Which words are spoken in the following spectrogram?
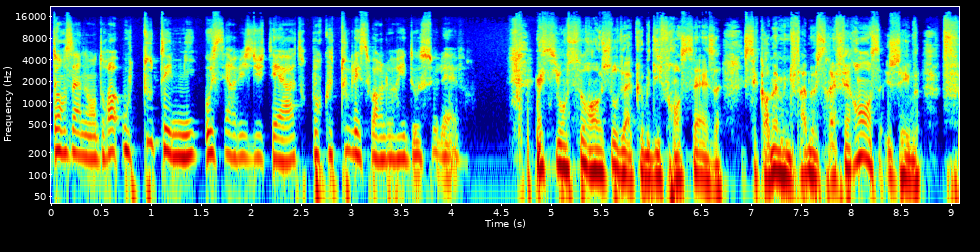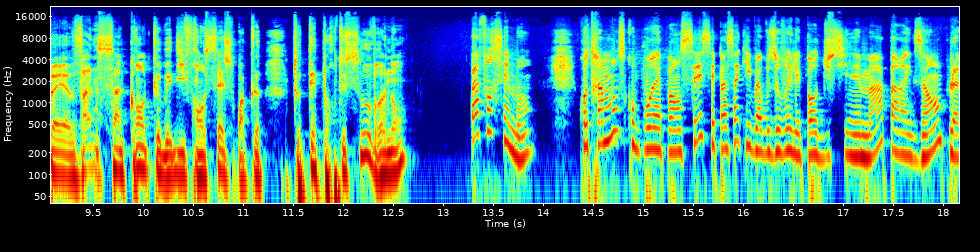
dans un endroit où tout est mis au service du théâtre pour que tous les soirs le rideau se lève. Mais si on sort un jour de la comédie française, c'est quand même une fameuse référence. J'ai fait 25 ans de comédie française, je crois que toutes tes portes s'ouvrent, non? Pas forcément. Contrairement à ce qu'on pourrait penser, c'est pas ça qui va vous ouvrir les portes du cinéma, par exemple.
